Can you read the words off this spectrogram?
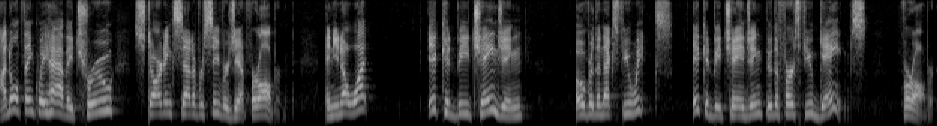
I don't think we have a true starting set of receivers yet for Auburn. And you know what? It could be changing over the next few weeks. It could be changing through the first few games for Auburn.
